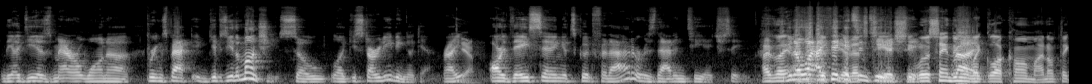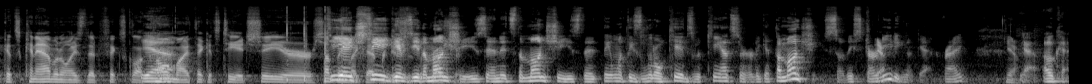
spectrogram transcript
The idea is marijuana brings back, it gives you the munchies, so like you start eating again, right? Yeah. Are they saying it's good for that, or is that in THC? I li- you know what? I think, yeah, it's in THC. Well, the same thing Right. with like glaucoma. I don't think it's cannabinoids that fix glaucoma. Yeah. I think it's THC or something like that. THC gives you the pressure. munchies, and it's the munchies that they want these little kids with cancer to get the munchies, so they start Yeah. eating again, right? Yeah. Yeah. Okay.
